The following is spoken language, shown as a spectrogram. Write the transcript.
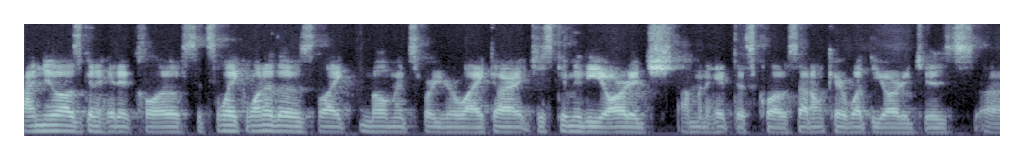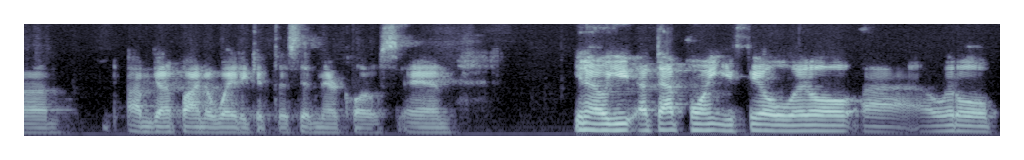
I knew I was going to hit it close. It's like one of those like moments where you're like, all right, just give me the yardage. I'm going to hit this close. I don't care what the yardage is. Uh, I'm going to find a way to get this in there close. And you know, you at that point you feel a little uh, a little,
